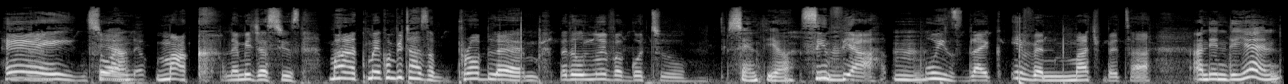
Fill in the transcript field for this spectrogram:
hey so Mm-hmm. Yeah. mark let me just use mark my computer has a problem but they'll never go to Cynthia. cynthia Mm. who is like even much better And in the end,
